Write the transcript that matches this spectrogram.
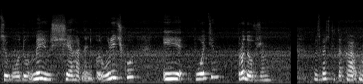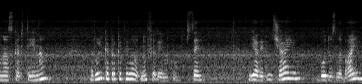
цю воду, мию ще гарненько рулечку і потім продовжимо. Ось бачите, така у нас картина. Рулька прокипіла одну хвилинку. Все. Я виключаю, воду зливаю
